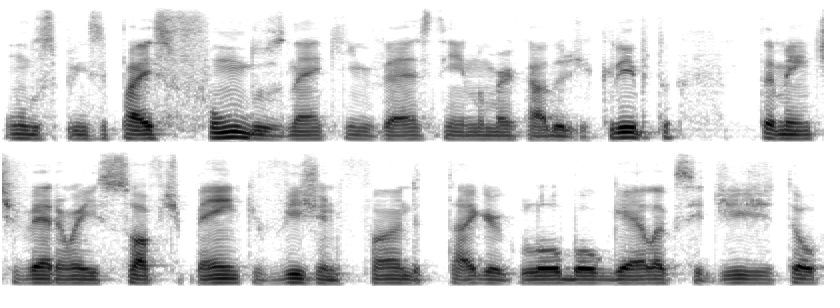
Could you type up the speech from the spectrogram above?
um dos principais fundos né, que investem no mercado de cripto. Também tiveram aí SoftBank, Vision Fund, Tiger Global, Galaxy Digital,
